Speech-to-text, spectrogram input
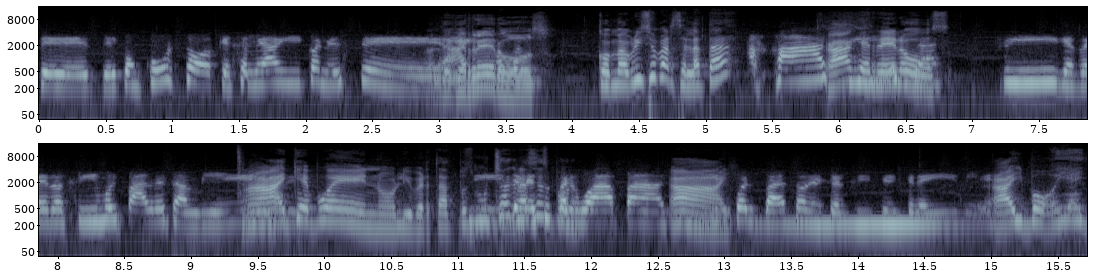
de- del concurso que se le ahí con este ay, de no, Guerreros. ¿Con Mauricio Barcelata? Ajá. Ah, sí, Guerreros. exacto. Sí, Guerreros, sí, muy padre también. Ay, qué bueno, Libertad. Pues Sí, muchas gracias súper por... guapa, sí, Ay. paso de ejercicio increíble. Ay, voy, ay,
